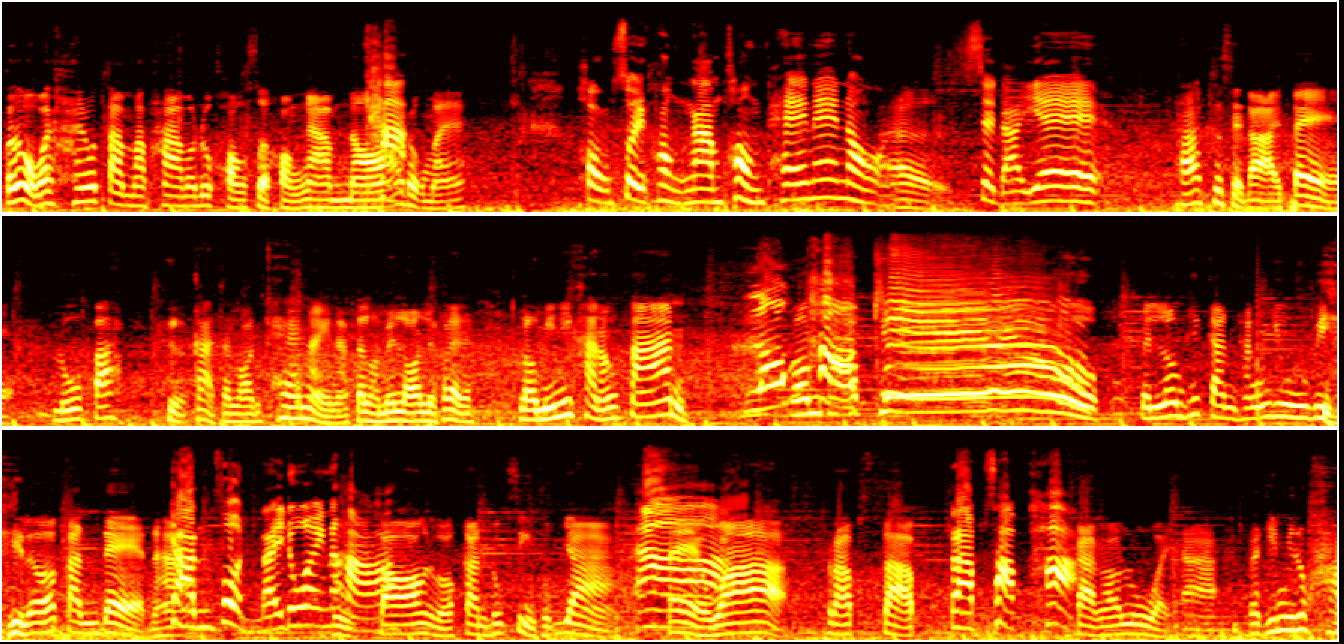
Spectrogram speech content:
ก็ต้องบอกว่าให้ลูกตาลมาพามาดูของสวยของงามเนาะค่ะ ถูกไหม ของสวยของงามของแท้แน่นอน เออเสียดายแย่ ถ้าคือเสียดายแต่รู้ปะถึงอากาศจะร้อนแค่ไหนนะ แต่เราไม่ร้อนเลยเพราะอะไรเรามีนี่ค่ะน้องตาลลมร่มท็ท็ออปปคิวเป็นร่มที่กันทั้ง UV แล้วก็กันแดดนะฮะกันฝนได้ด้วยนะถูคะกต้องหรือว่ากันทุกสิ่งทุกอย่าง อ่า แต่ว่า รับทรัพย์รับทรัพย์ค่ะการก็รวยอะตะกี้มีลูกค้า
